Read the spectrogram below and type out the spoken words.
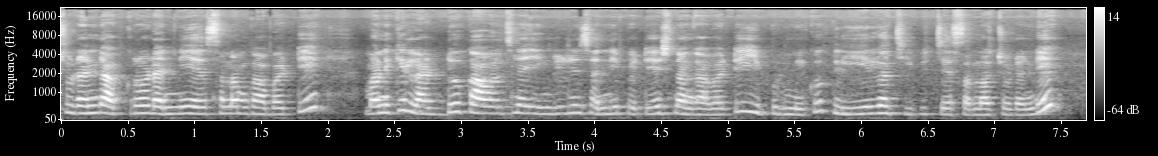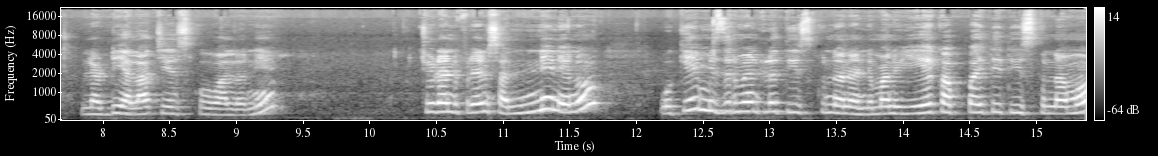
చూడండి అక్రోడ్ అన్నీ వేస్తున్నాం కాబట్టి మనకి లడ్డు కావాల్సిన ఇంగ్రీడియంట్స్ అన్నీ పెట్టేసినాం కాబట్టి ఇప్పుడు మీకు క్లియర్గా చూపించేస్తున్నా చూడండి లడ్డు ఎలా చేసుకోవాలని. చూడండి ఫ్రెండ్స్ అన్నీ నేను ఒకే మెజర్మెంట్లో తీసుకున్నానండి. మనం ఏ కప్పు అయితే తీసుకున్నామో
